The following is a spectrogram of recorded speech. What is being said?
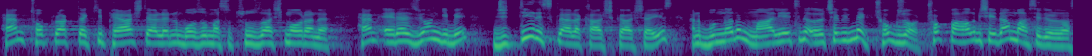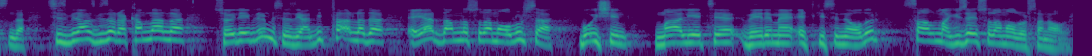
hem topraktaki pH değerlerinin bozulması, tuzlaşma oranı, hem erozyon gibi ciddi risklerle karşı karşıyayız. Hani bunların maliyetini ölçebilmek çok zor. Çok pahalı bir şeyden bahsediyoruz aslında. Siz biraz bize rakamlarla söyleyebilir misiniz? Yani bir tarlada eğer damla sulama olursa bu işin maliyeti, verime etkisi ne olur? Salma, yüzey sulama olursa ne olur?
